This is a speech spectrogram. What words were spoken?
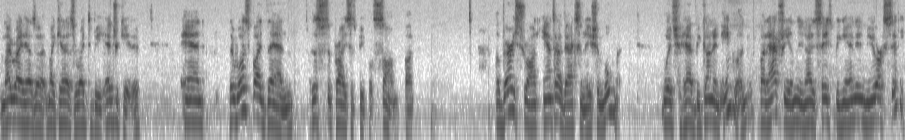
My right has a my kid has a right to be educated, and there was by then this surprises people some, but a very strong anti-vaccination movement, which had begun in England, but actually in the United States began in New York City.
